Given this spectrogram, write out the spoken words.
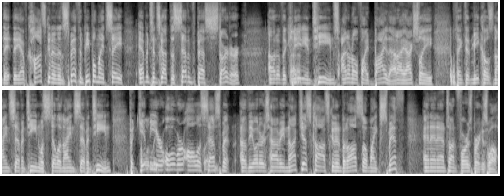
they, they have Koskinen and Smith, and people might say Edmonton's got the seventh best starter out of the uh-huh. Canadian uh, teams. I don't know if I'd buy that. I actually think that Mikko's 917 was still a 917. But give totally. me your overall assessment of the Oilers having not just Koskinen, but also Mike Smith and then Anton Forsberg as well.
